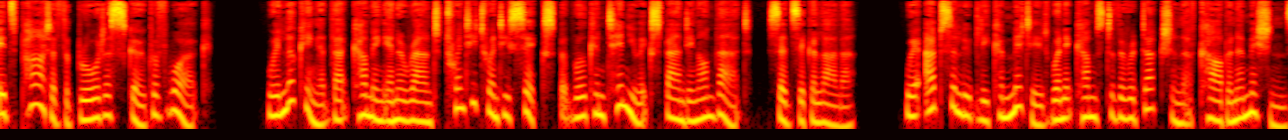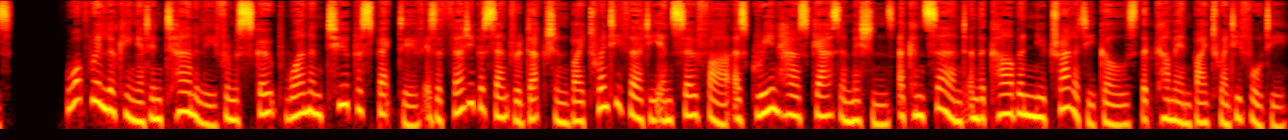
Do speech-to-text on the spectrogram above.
It's part of the broader scope of work. We're looking at that coming in around 2026 but we'll continue expanding on that, said Zikalala. We're absolutely committed when it comes to the reduction of carbon emissions. What we're looking at internally from a Scope 1 and 2 perspective is a 30% reduction by 2030 insofar as greenhouse gas emissions are concerned and the carbon neutrality goals that come in by 2040.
